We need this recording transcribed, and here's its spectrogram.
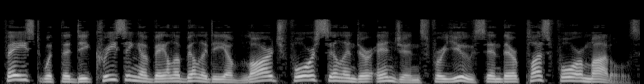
Faced with the decreasing availability of large four-cylinder engines for use in their Plus 4 models,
